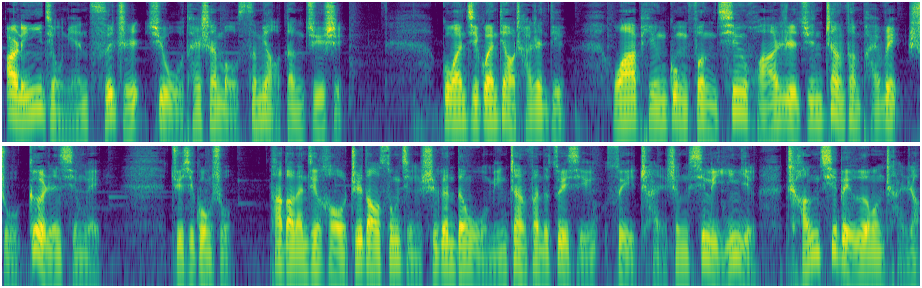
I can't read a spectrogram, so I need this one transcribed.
二零一九年辞职，去五台山某寺庙当居士。公安机关调查认定，吴阿平供奉侵华日军战犯牌位属个人行为。据其供述，他到南京后知道松井石根等五名战犯的罪行，遂产生心理阴影，长期被噩梦缠绕。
